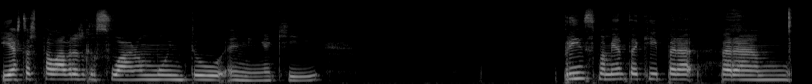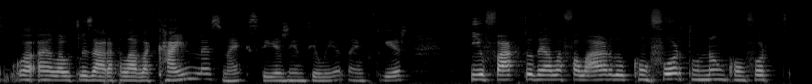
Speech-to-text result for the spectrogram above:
E estas palavras ressoaram muito em mim aqui, principalmente aqui para, para um, ela utilizar a palavra kindness, né? que seria gentileza em português, e o facto dela falar do conforto ou não conforto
